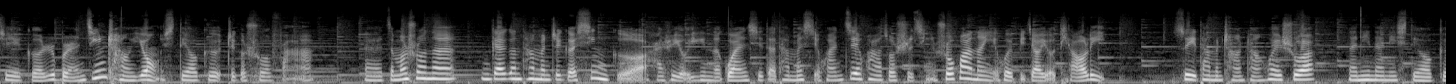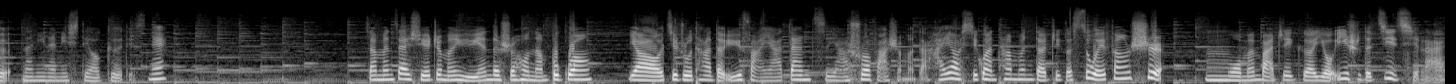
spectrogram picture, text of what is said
这个日本人经常用 still good 这个说法。呃，怎么说呢？应该跟他们这个性格还是有一定的关系的。他们喜欢计划做事情，说话呢也会比较有条理，所以他们常常会说“何々何しておく”，“何々何しておく”ですね。 咱们在学这门语言的时候呢，不光要记住它的语法呀、单词呀、说法什么的，还要习惯他们的这个思维方式。嗯，我们把这个有意识的记起来，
